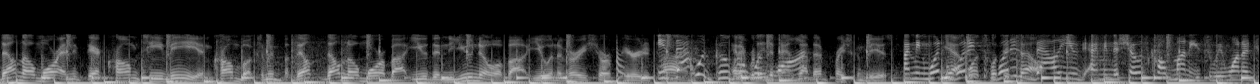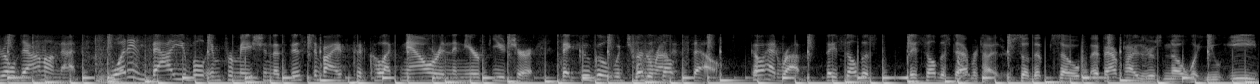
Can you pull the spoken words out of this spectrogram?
they'll know more, and their Chrome TV and Chromebooks. I mean, they'll they'll know more about you than you know about you in a very short period of time. Is that what Google and it really would depends want? how that information can be used. I mean, what yeah, what is, what, what is valued? I mean, the show is called Money, so we want to drill down on that. What is valuable information that this device could collect now or in the near future that Google would turn around sell, and sell? Go ahead, Rob. They sell this. They sell this to advertisers. So that so if advertisers know what you eat,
